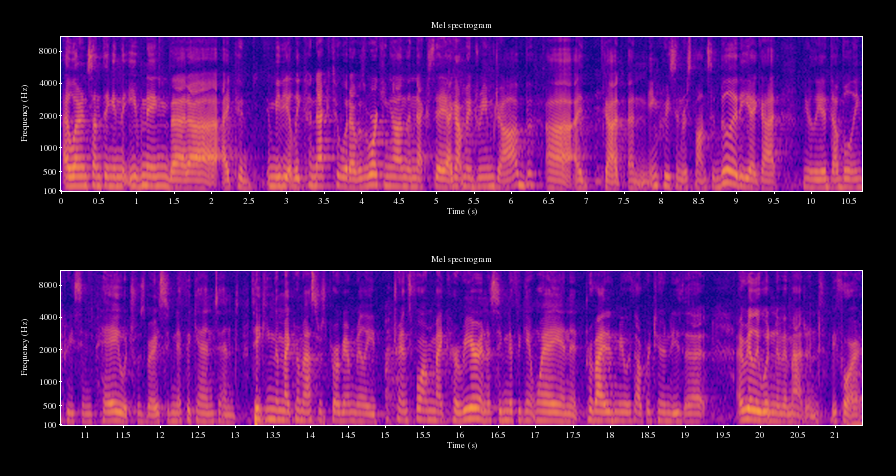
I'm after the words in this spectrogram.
I learned something in the evening that uh, I could immediately connect to what I was working on the next day. I got my dream job. Uh, I got an increase in responsibility. I got nearly a double increase in pay, which was very significant. And taking the MicroMasters program really transformed my career in a significant way, and it provided me with opportunities that I really wouldn't have imagined before.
